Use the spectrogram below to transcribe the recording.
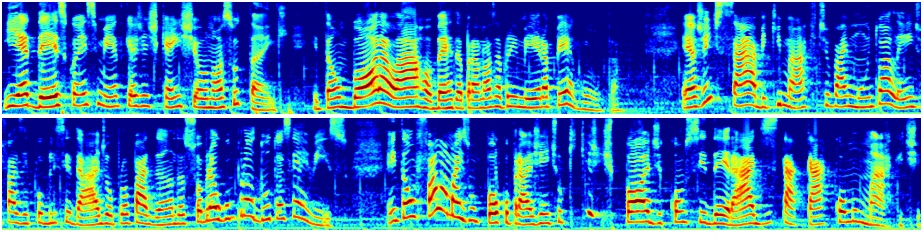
E é desse conhecimento que a gente quer encher o nosso tanque. Então, bora lá, Roberta, para a nossa primeira pergunta. É, a gente sabe que marketing vai muito além de fazer publicidade ou propaganda sobre algum produto ou serviço. Então, fala mais um pouco para a gente o que, que a gente pode considerar, destacar como marketing,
